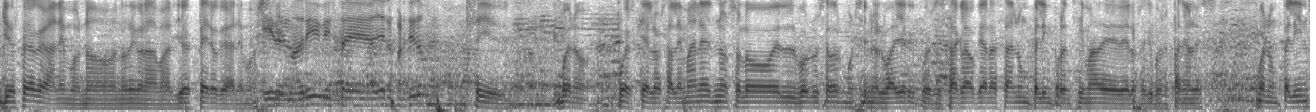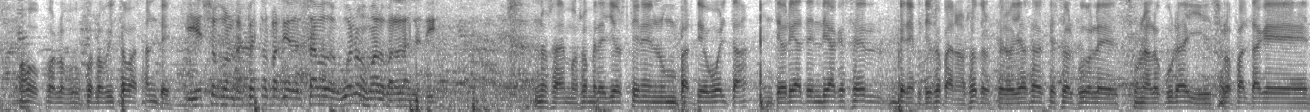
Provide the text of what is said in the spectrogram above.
Yo espero que ganemos, no, no digo nada más, yo espero que ganemos. ¿Y del Madrid viste ayer el partido? Sí, bueno, pues que los alemanes, no solo el Borussia Dortmund, sino el Bayern, pues está claro que ahora están un pelín por encima de, de los equipos españoles. Bueno, un pelín, o por lo, por lo visto bastante. ¿Y eso con respecto al partido del sábado es bueno o malo para el Atleti? No sabemos, hombre, ellos tienen un partido de vuelta. En teoría tendría que ser beneficioso para nosotros, pero ya sabes que esto del fútbol es una locura y solo falta que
